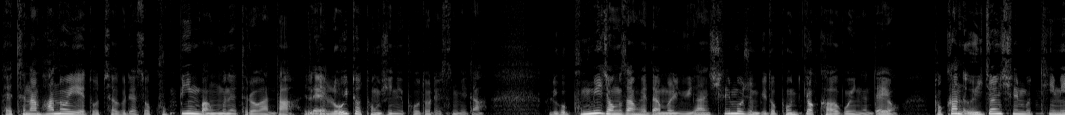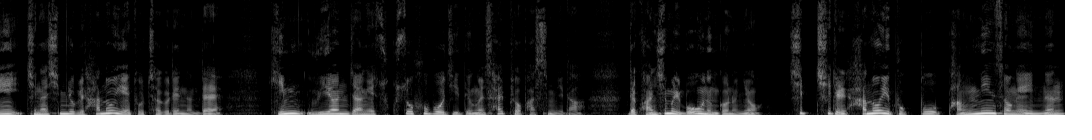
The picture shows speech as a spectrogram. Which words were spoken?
베트남 하노이에 도착을 해서 국빈 방문에 들어간다. 이렇게 네. 로이터 통신이 보도를 했습니다. 그리고 북미 정상회담을 위한 실무 준비도 본격화하고 있는데요. 북한 의전 실무팀이 지난 16일 하노이에 도착을 했는데 김 위원장의 숙소 후보지 등을 살펴봤습니다. 근데 관심을 모으는 거는요. 17일 하노이 북부 박린성에 있는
